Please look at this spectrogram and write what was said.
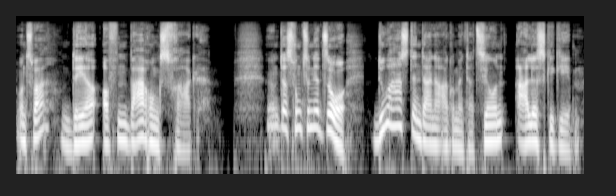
und zwar der Offenbarungsfrage. Das funktioniert so. Du hast in deiner Argumentation alles gegeben,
